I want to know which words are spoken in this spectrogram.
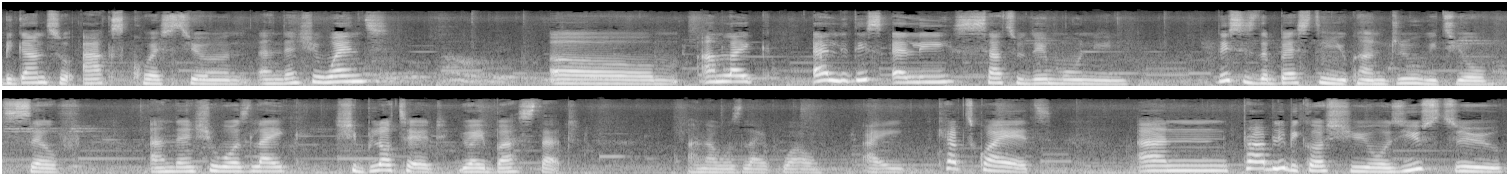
began to ask questions and then she went um i'm like early this early saturday morning this is the best thing you can do with yourself. And then she was like she blotted, You're a bastard. And I was like, Wow. I kept quiet. And probably because she was used to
